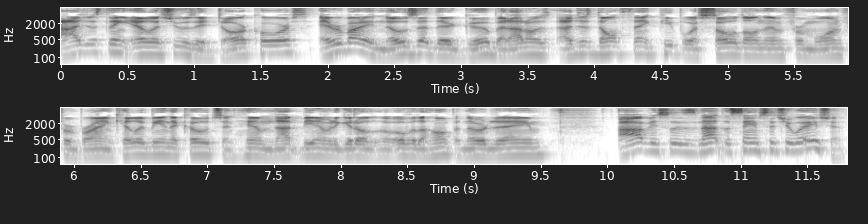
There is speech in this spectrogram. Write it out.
I just think LSU is a dark horse. Everybody knows that they're good, but I don't. I just don't think people are sold on them from one from Brian Kelly being the coach and him not being able to get over, the hump at Notre Dame obviously it's not the same situation.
